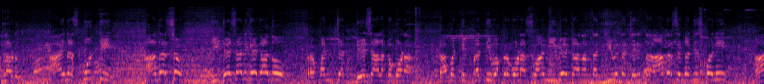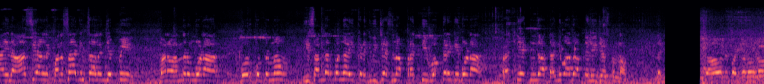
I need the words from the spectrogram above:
ఉన్నాడు. ఆయన స్ఫూర్తి ఆదర్శం ఈ దేశానికే కాదు ప్రపంచ దేశాలకు కూడా. కాబట్టి ప్రతి ఒక్కరు కూడా స్వామి వివేకానంద జీవిత చరిత్ర ఆదర్శంగా తీసుకొని ఆయన ఆశయాలను కొనసాగించాలని చెప్పి మనం అందరం కూడా కోరుకుంటున్నాం. ఈ సందర్భంగా ఇక్కడికి విచ్చేసిన ప్రతి ఒక్కరికి కూడా ప్రత్యేకంగా ధన్యవాదాలు తెలియజేస్తున్నాం. కావలి పట్టణంలో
